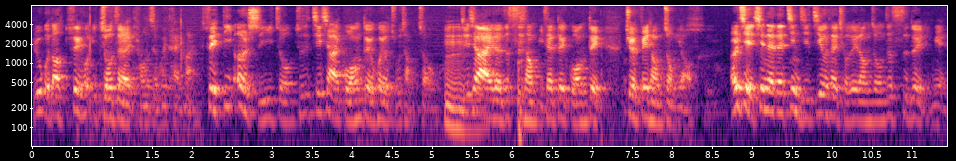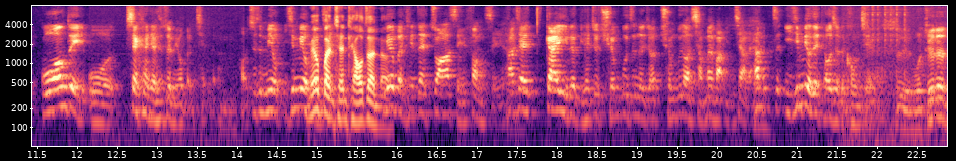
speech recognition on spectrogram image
如果到最后一周再来调整会太慢。所以第二十一周就是接下来国王队会有主场周，嗯，接下来的这四场比赛对国王队就会非常重要。而且现在在晋级季后赛球队当中，这四队里面，国王队我现在看起来是最没有本钱的。就是没有，已经没有没有本钱调整了，没有本钱在抓谁放谁。他现在该赢的比赛就全部真的就要全部要想办法赢下来。他这已经没有在调整的空间了。是，我觉得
